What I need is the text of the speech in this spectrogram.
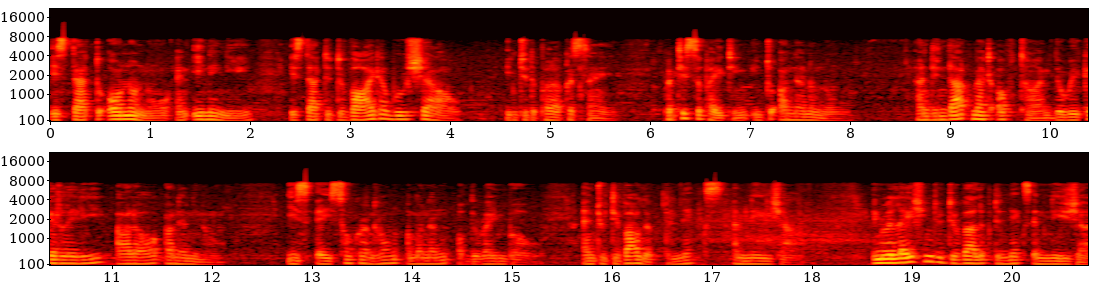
is that the Onono and Inini is that the divider will shell into the Perkasay, participating into Ananono. And in that matter of time, the regularly alo ananino is a synchronous amount of the rainbow and to develop the next amnesia. In relation to develop the next amnesia,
